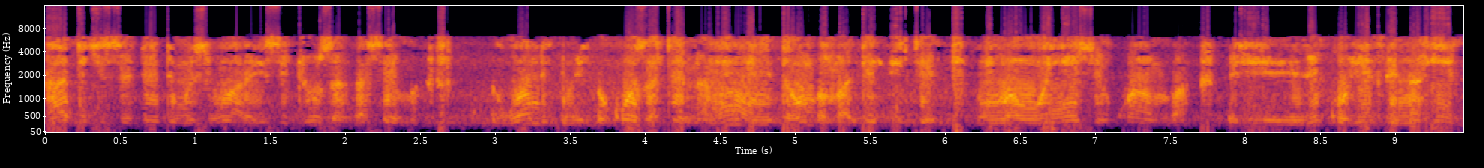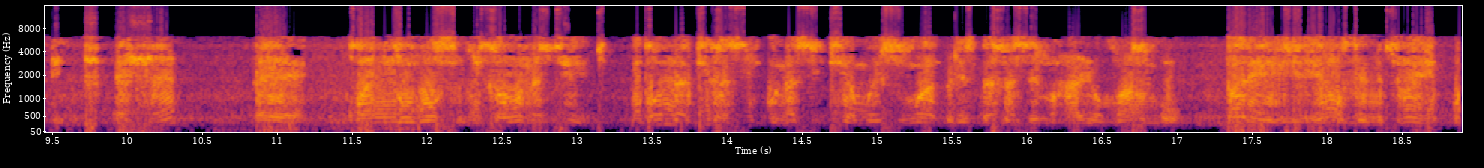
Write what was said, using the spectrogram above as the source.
Hadi Tshisekedi, mheshimiwa rais juzi akasema Rwanda imechokoza tena, mimi nitaomba madepite niwaonyeshe kwamba eh, liko hivi na hivi eh. Nikaona je, mbona kila siku nasikia mheshimiwa president anasema hayo mambo pale M23 lipo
